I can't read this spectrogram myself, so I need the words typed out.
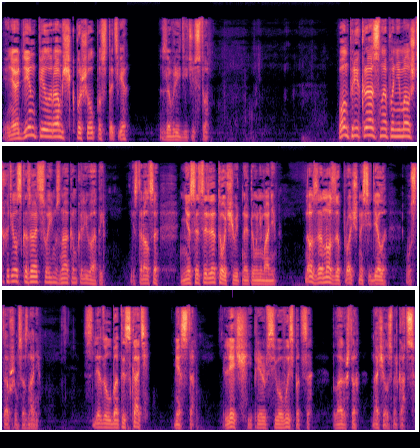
И ни один пилорамщик пошел по статье за вредительство. Он прекрасно понимал, что хотел сказать своим знаком колеватый, и старался не сосредоточивать на этом внимание, но заноза прочно сидела в уставшем сознании. Следовало бы отыскать место, лечь и прежде всего выспаться, благо что начало смеркаться.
